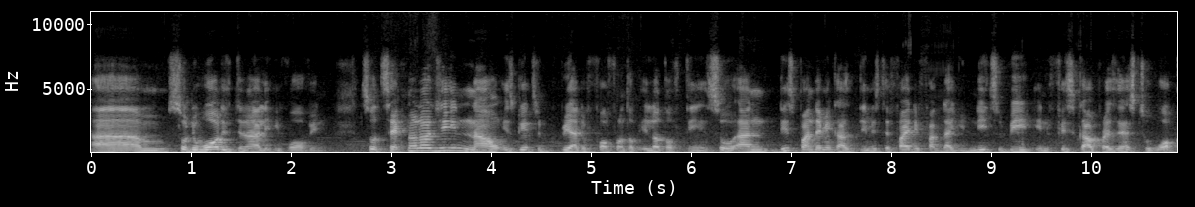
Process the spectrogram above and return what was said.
Um, so the world is generally evolving. So technology now is going to be at the forefront of a lot of things. So and this pandemic has demystified the fact that you need to be in physical presence to work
